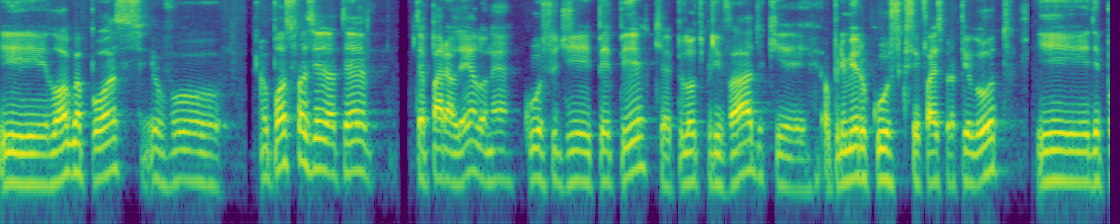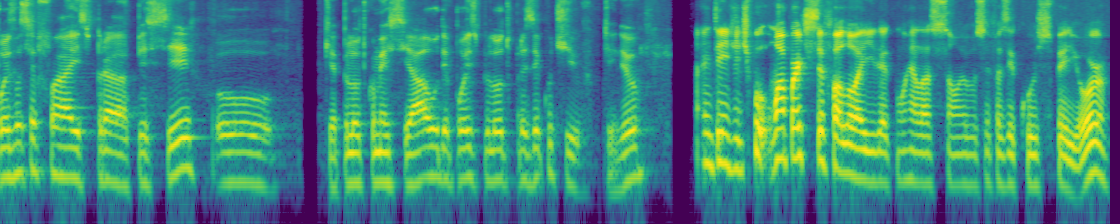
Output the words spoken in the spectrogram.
e logo após eu vou. Eu posso fazer até, até paralelo, né? Curso de PP, que é piloto privado, que é o primeiro curso que você faz para piloto. E depois você faz para PC, ou que é piloto comercial, ou depois piloto para executivo, entendeu? Ah, entendi. Tipo, uma parte que você falou aí né, com relação a você fazer curso superior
